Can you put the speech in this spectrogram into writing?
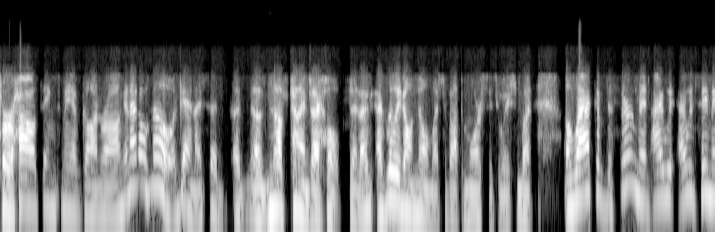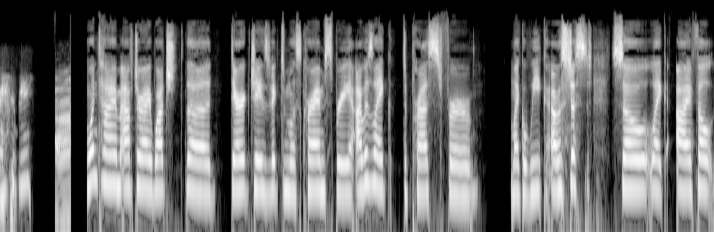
for how things may have gone wrong, and I don't know. Again, I said uh, enough times, I hope that I, I really don't know much about the Moore situation, but a lack of discernment, I would, I would say maybe. One time after I watched the Derrick J's Victimless Crime Spree, I was like depressed for like a week. I was just so like I felt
